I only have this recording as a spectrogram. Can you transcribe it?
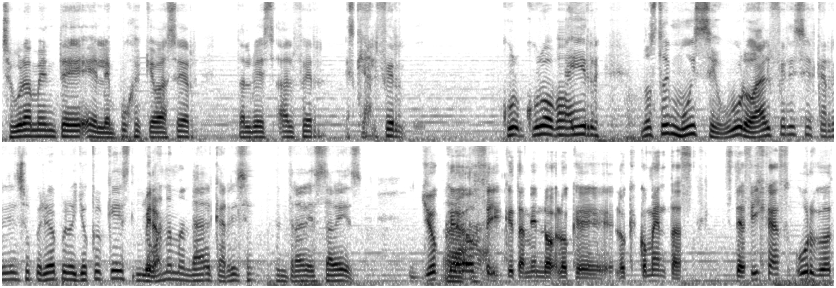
seguramente el empuje que va a hacer tal vez Alfer es que Alfer Kuro va a ir no estoy muy seguro. Alfer es el carril superior, pero yo creo que es, lo van a mandar al carril central esta vez. Yo creo, ah. sí, que también lo, que, lo que comentas. Si te fijas, Urgot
